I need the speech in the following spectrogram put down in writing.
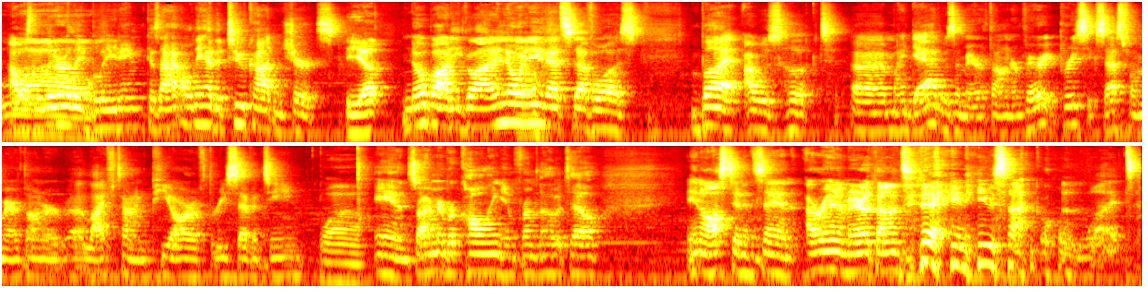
I was literally bleeding because I only had the two cotton shirts. Yep. No body glide. I didn't know what any of that stuff was. But I was hooked. Uh, my dad was a marathoner, very pretty successful marathoner, uh, lifetime PR of 317. Wow. And so I remember calling him from the hotel in Austin and saying, I ran a marathon today. And he was like, What?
